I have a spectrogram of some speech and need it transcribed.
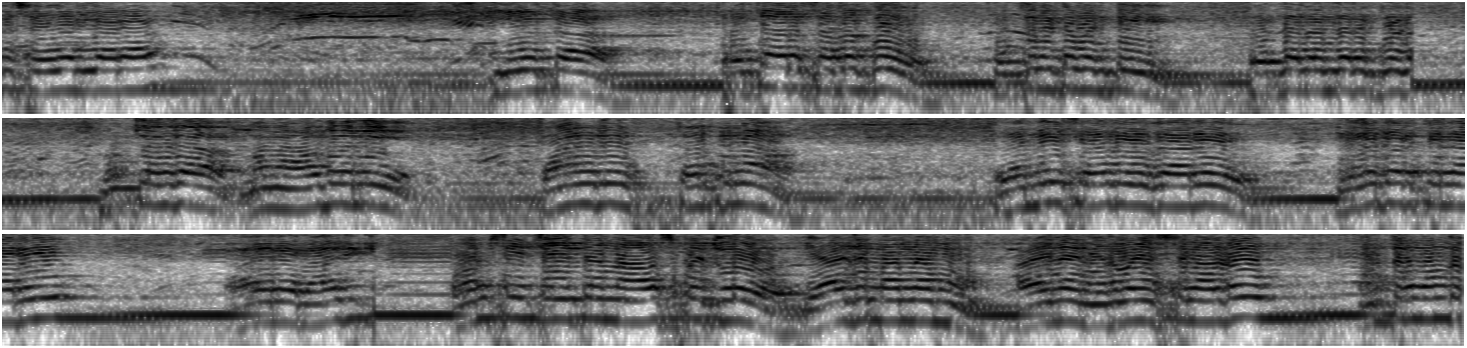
సోదర సోదరులారా ఈ యొక్క ప్రచార సభకు వచ్చినటువంటి పెద్దలందరికీ కూడా ముఖ్యంగా మన ఆదోని కాంగ్రెస్ తరఫున రమేష్ యాదవ్ గారు నిలబడుతున్నారు. ఆయన రాజకీయ వంశీ చైతన్య హాస్పిటల్ యాజమాన్యం ఆయన నిర్వహిస్తున్నాడు. ఇంతకుముందు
